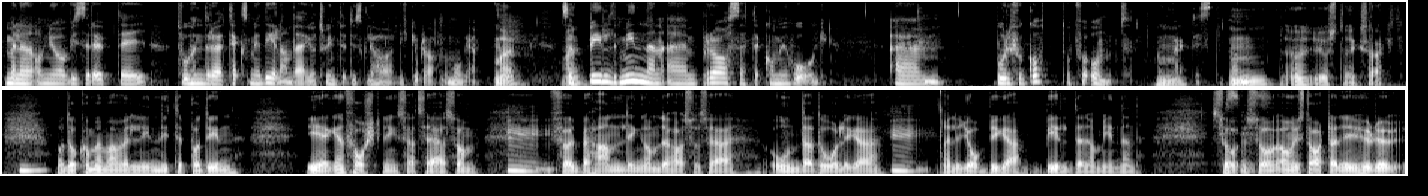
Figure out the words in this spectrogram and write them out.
Men om jag visade upp dig 200 textmeddelanden, jag tror inte att du skulle ha lika bra förmåga. nej. Så nej. bildminnen är en bra sätt att komma ihåg. Um, både för gott och för ont, faktiskt. Mm, just det, exakt. Och då kommer man väl in lite på din egen forskning så att säga som för behandling om du har så att säga onda, dåliga eller jobbiga bilder och minnen. Så, så om vi startade hur du,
